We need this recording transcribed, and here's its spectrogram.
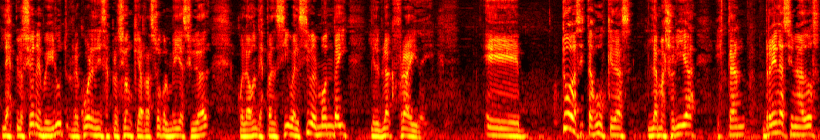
la explosión en Beirut, recuerden esa explosión que arrasó con media ciudad, con la onda expansiva, el Cyber Monday y el Black Friday. Eh, Todas estas búsquedas la mayoría están relacionados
